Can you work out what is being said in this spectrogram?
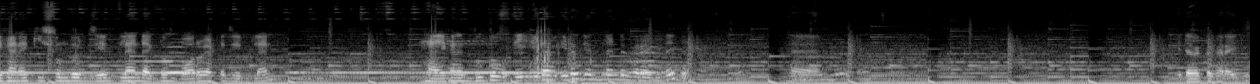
এখানে কি সুন্দর জেড প্ল্যান্ট একদম বড় একটা জেড প্ল্যান্ট হ্যাঁ এখানে দুটো এই এটা এটাও জেড প্ল্যান্টের ভ্যারাইটি তাই তো? হ্যাঁ। এটাও একটা ভ্যারাইটি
